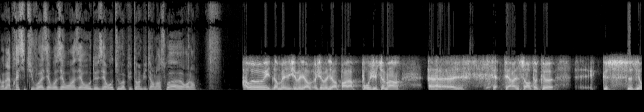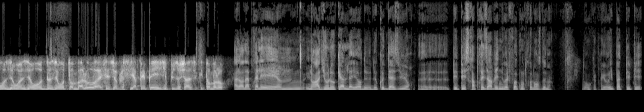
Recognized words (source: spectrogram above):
Ouais, mais après, si tu vois 0-0, 1-0 ou 2-0, tu vois plutôt un buteur lensois, Roland. Ah oui, oui, oui. Non, mais je veux dire, je veux dire par là, pour justement euh, faire, en sorte que que ce 0-0, 1-0, 2-0 tombe à l'eau, ouais, c'est sûr que s'il y a Pépé, j'ai plus de chances qu'il tombe à l'eau. Alors d'après les, euh, une radio locale d'ailleurs de, de Côte d'Azur, euh, Pépé sera préservé une nouvelle fois contre Lens demain. Donc a priori pas de Pépé.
